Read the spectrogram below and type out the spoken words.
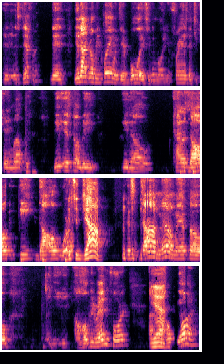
It's different. Then you're not going to be playing with your boys anymore, your friends that you came up with. It's going to be, you know, kind of dog eat dog work. It's a job. It's a job now, man. So I hope you're ready for it. I- I Yeah. hope you are.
